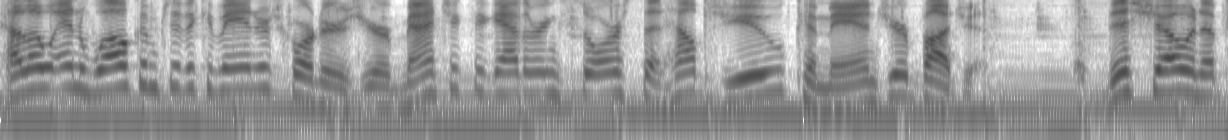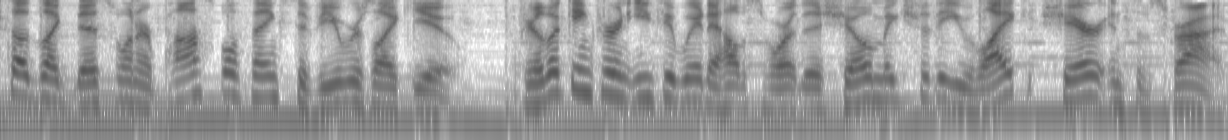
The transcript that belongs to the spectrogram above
Hello and welcome to the Commander's Quarters, your Magic the Gathering source that helps you command your budget. This show and episodes like this one are possible thanks to viewers like you. If you're looking for an easy way to help support this show, make sure that you like, share, and subscribe.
